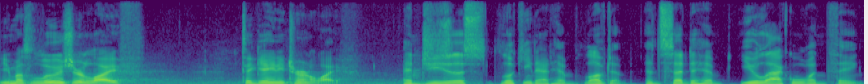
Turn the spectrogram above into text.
You must lose your life to gain eternal life. And Jesus, looking at him, loved him and said to him, You lack one thing.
